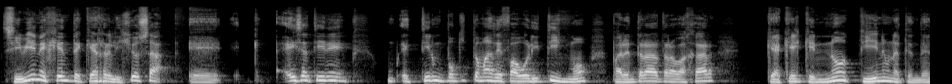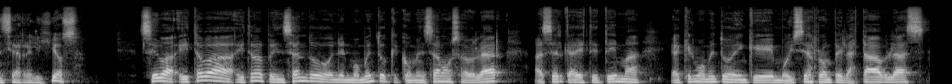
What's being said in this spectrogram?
si viene gente que es religiosa, eh, ella tiene, eh, tiene un poquito más de favoritismo para entrar a trabajar que aquel que no tiene una tendencia religiosa. Seba, estaba, estaba pensando en el momento que comenzamos a hablar acerca de este tema, aquel momento en que Moisés rompe las tablas,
